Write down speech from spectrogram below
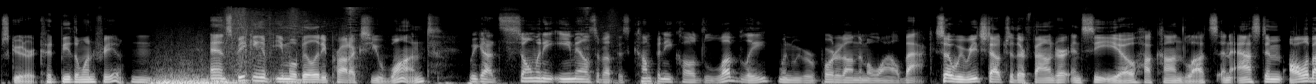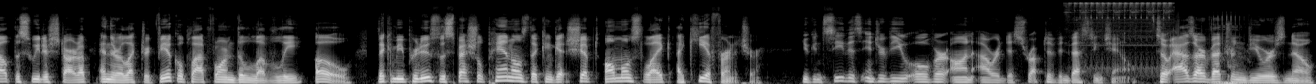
scooter. It could be the one for you. Hmm. And speaking of e-mobility products you want, We got so many emails about this company called Luvly when we reported on them a while back. So we reached out to their founder and CEO, Hakan Lutz, and asked him all about the Swedish startup and their electric vehicle platform, the Luvly O, that can be produced with special panels that can get shipped almost like IKEA furniture. You can see this interview over on our Disruptive Investing channel. So, as our veteran viewers know,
